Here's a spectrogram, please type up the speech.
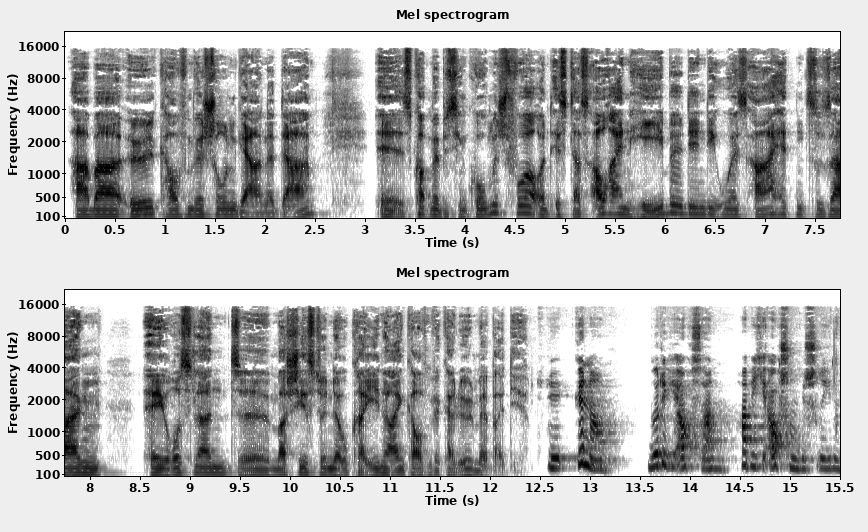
aber Öl kaufen wir schon gerne da. Äh, es kommt mir ein bisschen komisch vor und ist das auch ein Hebel, den die USA hätten zu sagen, hey Russland, äh, marschierst du in der Ukraine ein, kaufen wir kein Öl mehr bei dir? Genau, würde ich auch sagen. Habe ich auch schon geschrieben.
